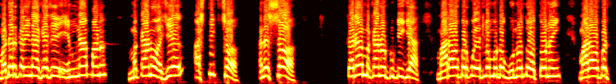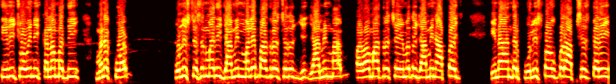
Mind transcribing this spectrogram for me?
મર્ડર કરી નાખ્યા છે, એમના પણ મકાનો હજી અસ્તિત્વ છે અને સ કયા મકાનો તૂટી ગયા. મારા ઉપર કોઈ એટલો મોટો ગુનો તો હતો નહીં. મારા ઉપર તેવી ચોવીની કલમ હતી. મને પોલીસ સ્ટેશનમાંથી જામીન મળે પાત્ર છે તો જામીનમાં પડવા માત્ર છે એમાં તો જામીન આપે જ. એના અંદર પોલીસ પણ ઉપર આક્ષેપ કરી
